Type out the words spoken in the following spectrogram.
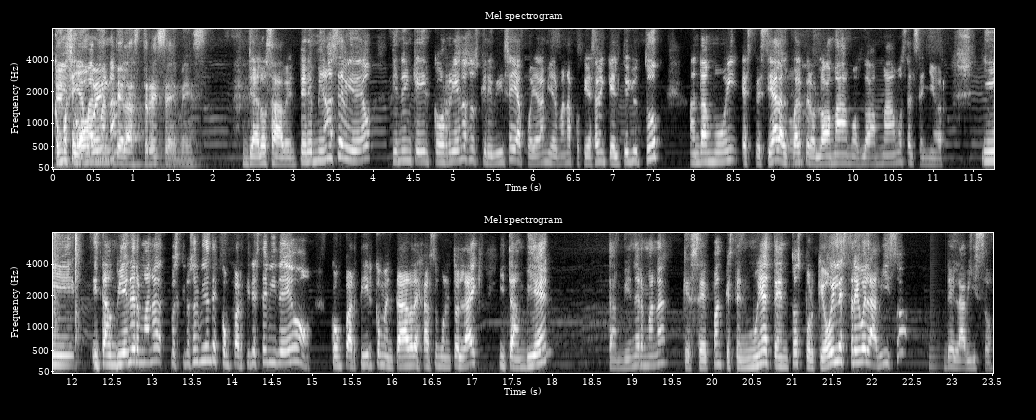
¿Cómo se llama, hermana? De las tres M's. Ya lo saben. Terminando este video, tienen que ir corriendo a suscribirse y apoyar a mi hermana porque ya saben que el tío YouTube anda muy especial al cual, pero lo amamos, lo amamos al Señor. Y, y, también, hermana, pues que no se olviden de compartir este video, compartir, comentar, dejar su bonito like y también, también, hermana, que sepan, que estén muy atentos porque hoy les traigo el aviso del aviso.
